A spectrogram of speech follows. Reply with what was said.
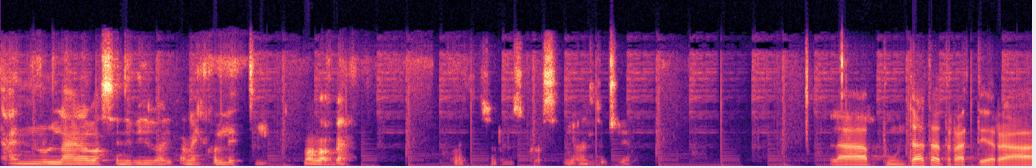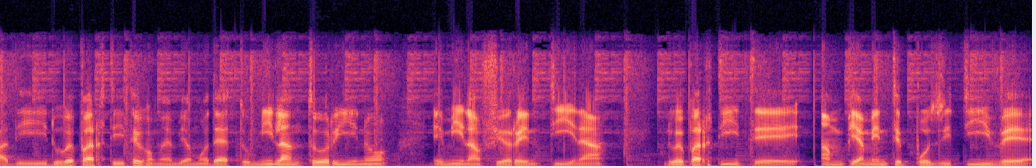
annullare la vostra individualità nel collettivo. Ma vabbè, questi sono discorsi di un altro genere. La puntata tratterà di due partite, come abbiamo detto, Milan-Torino e Milan-Fiorentina. Due partite ampiamente positive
